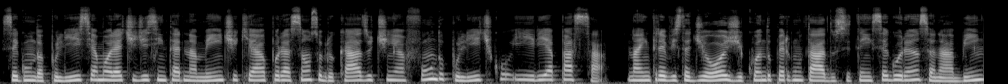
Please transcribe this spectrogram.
Segundo a polícia, Moretti disse internamente que a apuração sobre o caso tinha fundo político e iria passar. Na entrevista de hoje, quando perguntado se tem segurança na ABIN,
